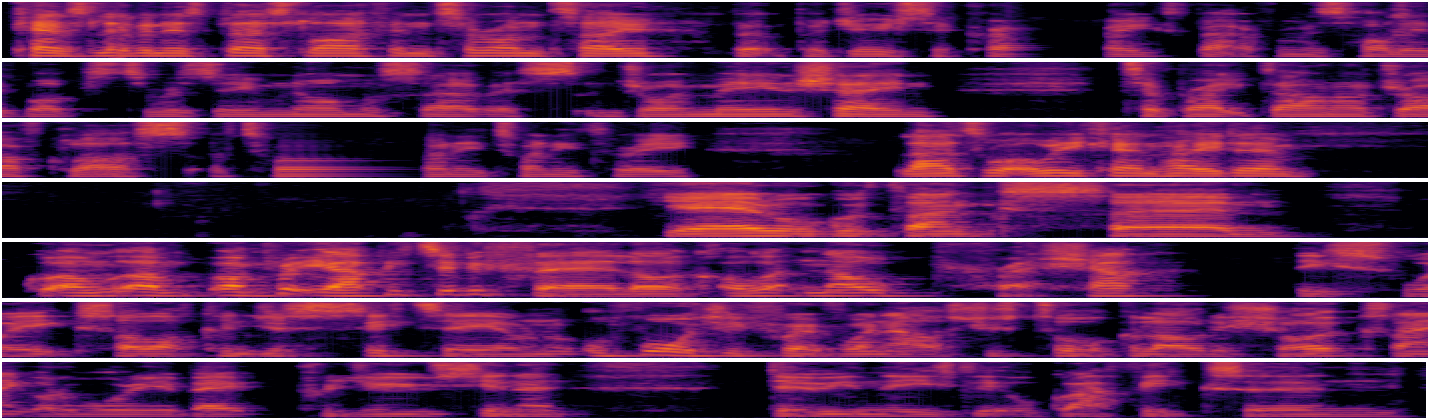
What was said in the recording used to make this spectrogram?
Kev's living his best life in Toronto, but producer Craig's back from his hollybobs to resume normal service and join me and Shane to break down our draft class of 2023. Lads, what a weekend! How you doing? Yeah, all good, thanks. Um, I'm, I'm, I'm pretty happy to be fair. Like I got no pressure this week, so I can just sit here and, unfortunately for everyone else, just talk a load of shit because I ain't got to worry about producing and doing these little graphics and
